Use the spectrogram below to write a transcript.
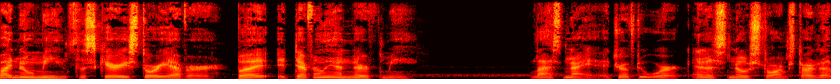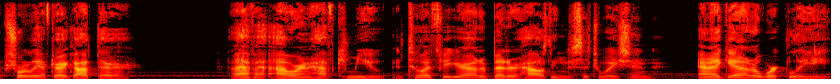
By no means the scariest story ever, but it definitely unnerved me. Last night, I drove to work and a snowstorm started up shortly after I got there. I have an hour and a half commute until I figure out a better housing situation, and I get out of work late,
